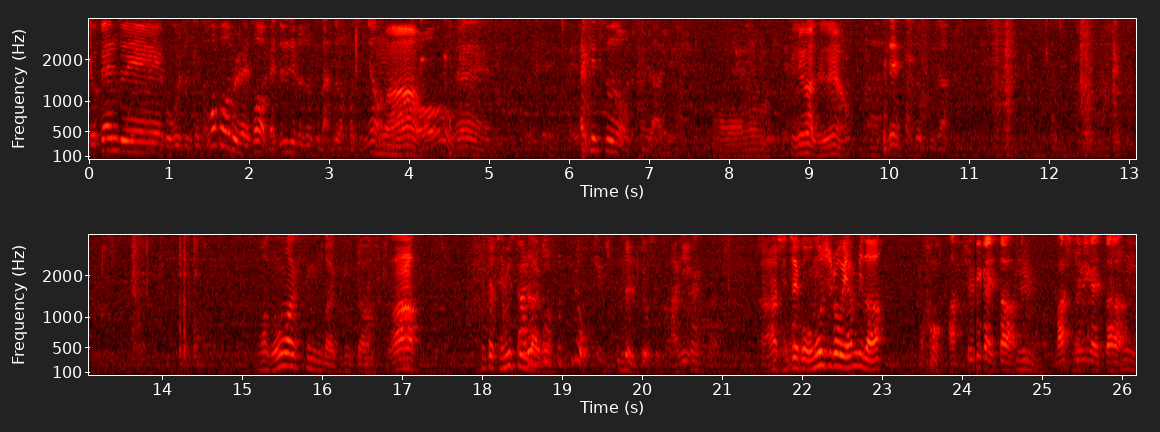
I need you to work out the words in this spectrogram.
그 밴드의 곡을 좀 이렇게 커버를 해서 메들리로 좀 이렇게 만들었거든요. wow. 네. 밝힐 수는 없습니다. 아직. 어, 기대가 되네요. 네, 그렇습니다. 와 너무 맛있습니다 이거 진짜. 와 진짜 재밌습니다 다른 이거. 소스 필요 없이 진짜 이렇게 없을 거 아니. 아 진짜 이거 오모시로이 합니다. 어, 아 재미가 있다. 음. 맛이 재미가 있다. 음.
